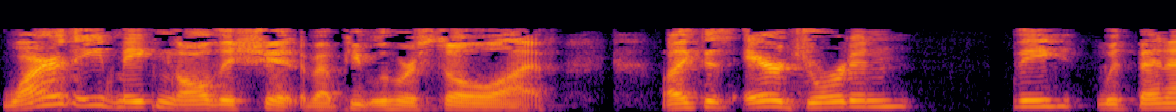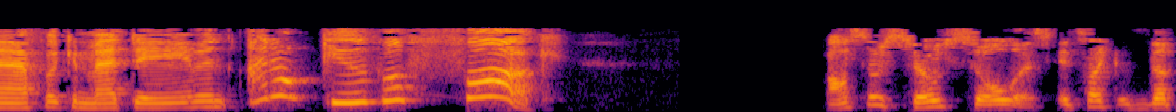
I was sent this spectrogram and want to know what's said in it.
Why are they making all this shit about people who are still alive? Like this Air Jordan movie with Ben Affleck and Matt Damon. I don't give a fuck. Also, so soulless. It's like the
